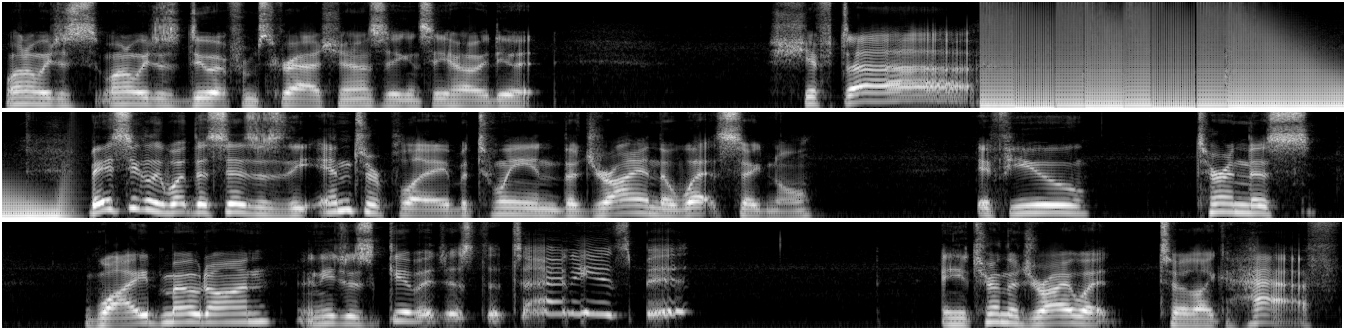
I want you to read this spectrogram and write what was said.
Why don't we just why don't we just do it from scratch, huh? So you can see how we do it. Shifter. Basically, what this is is the interplay between the dry and the wet signal. If you turn this wide mode on and you just give it just the tiniest bit, and you turn the dry wet to like half.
